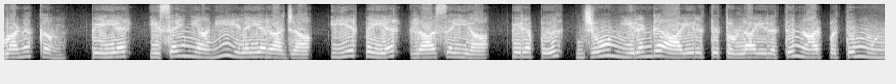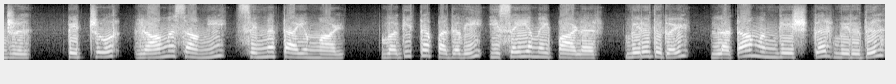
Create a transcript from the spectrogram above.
வணக்கம். பெயர் இசைஞானி இளையராஜா. இயற்பெயர் ராசையா பிறப்பு ஜூன் இரண்டு ஆயிரத்து தொள்ளாயிரத்து நாற்பத்து மூன்று. பெற்றோர் ராமசாமி சின்னத்தாயம்மாள். வகித்த பதவி இசையமைப்பாளர். விருதுகள் லதா மங்கேஷ்கர் விருது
